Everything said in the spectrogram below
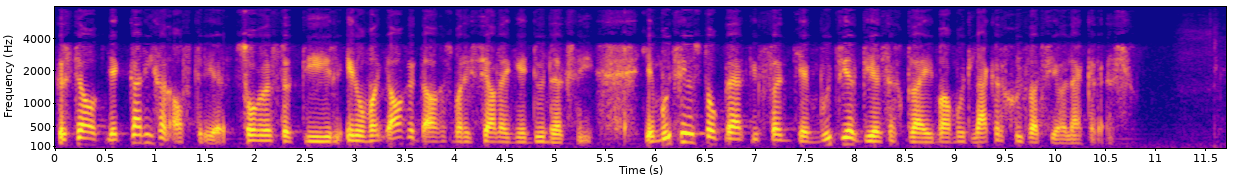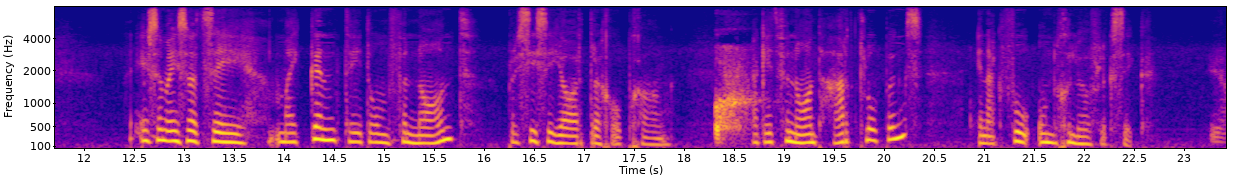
Gestel, jy kan nie gaan aftree sonder 'n struktuur en om elke dag is maar dieselfde en jy doen niks nie. Jy moet vir jou stokperdjie vind, jy moet weer besig bly, maar moet lekker goed wat vir jou lekker is. SMS wat sê my kind het hom vanaand presies 'n jaar terug opgehang. Ek het vanaand hartklopings en ek voel ongelooflik siek. Ja.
